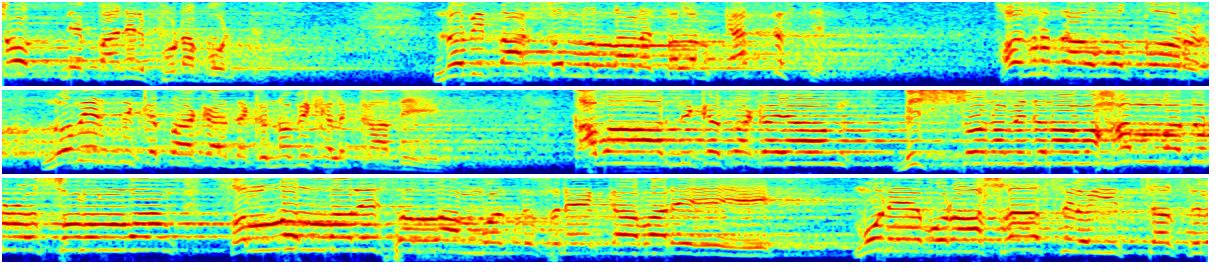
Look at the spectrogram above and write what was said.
চোখ দিয়ে পানির ফোঁটা পড়তেছে। নবী পাক সাল্লাহ সাল্লাম কাঁদতেছেন। হজরত আবু বকর নবীর দিকে তাকায় দেখে নবী খেলে কাঁদে। কাবার দিকে তাকায়াম বিশ্ব নবী জনা মোহাম্মদুর রসুল্লাহ সাল্লাহ সাল্লাম বলতেছেন কাবারে, মনে বড় আশা ছিল, ইচ্ছা ছিল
